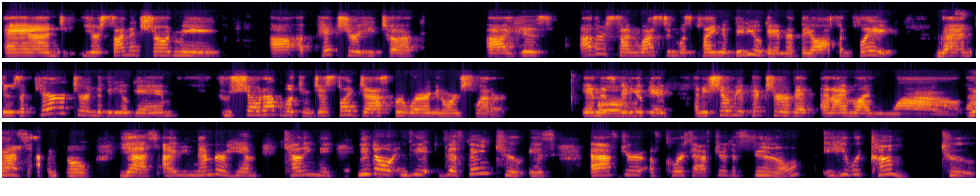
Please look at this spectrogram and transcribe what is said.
and your son had showed me uh, a picture he took. Uh, his other son, Weston, was playing a video game that they often played. And there's a character in the video game who showed up looking just like Jasper wearing an orange sweater in this Oh. video game. And he showed me a picture of it, and I'm like, wow. Yes, I know. Yes, I remember him telling me. You know, the the thing too is after, of course, after the funeral, he would come to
